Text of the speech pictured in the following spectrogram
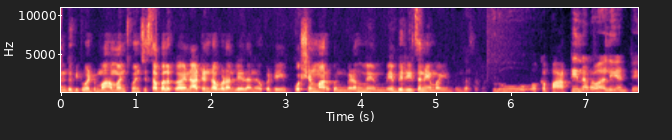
ఎందుకు ఇటువంటి మహా మంచి మంచి సభలకు ఆయన అటెండ్ అవ్వడం లేదని ఒకటి క్వశ్చన్ మార్క్ ఉంది మేడం. మేబీ రీజన్ ఏమై ఉంటుంది అసలు? ఇప్పుడు ఒక పార్టీ నడవాలి అంటే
